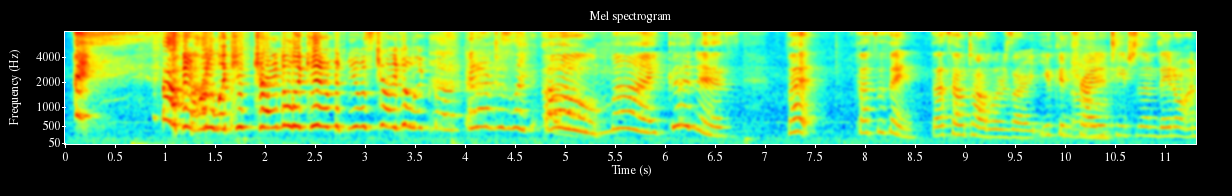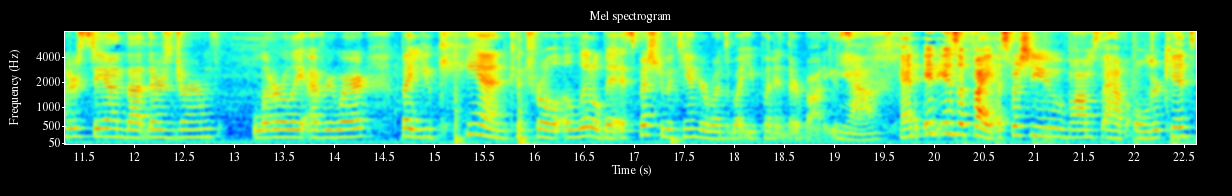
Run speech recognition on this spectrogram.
they were licking, trying to lick him, and he was trying to lick them. And I'm just like, oh my goodness. But that's the thing. That's how toddlers are. You can try Oh. to teach them. They don't understand that there's germs literally everywhere. But you can control a little bit, especially with younger ones, what you put in their bodies. Yeah, and it is a fight, especially you moms that have older kids.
